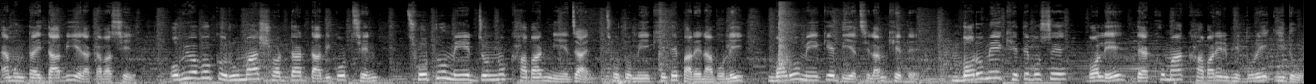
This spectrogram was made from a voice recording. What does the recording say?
এমনটাই দাবি এলাকাবাসীর। অভিভাবক রুমা সর্দার দাবি করছেন, ছোট মেয়ের জন্য খাবার নিয়ে যায় ছোট মেয়ে খেতে পারে না বলেই বড় মেয়েকে দিয়েছিলাম খেতে। বড় মেয়ে খেতে বসে বলে, দেখো মা, খাবারের ভেতরে ইঁদুর।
